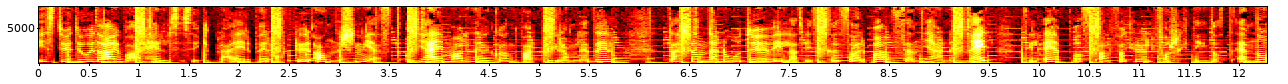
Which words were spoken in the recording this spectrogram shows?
I studio i dag var helsesykepleier Per Arthur Andersen gjest, og jeg, Malin Haugan, var programleder. Dersom det er noe du vil at vi skal svare på, send gjerne en mail til e-post-alfakrøllforskning.no.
